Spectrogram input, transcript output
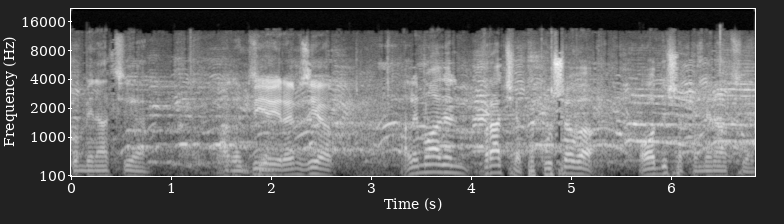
kombinacija. Mladen bije i Remzija. Ali Mladen vraća, pokušava. Odlična kombinacija.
